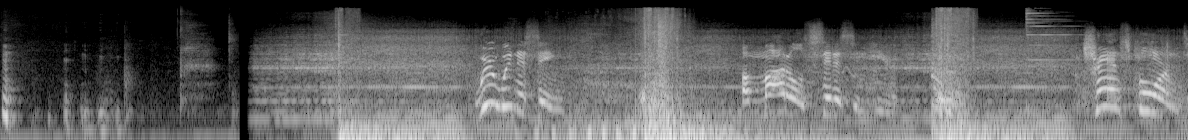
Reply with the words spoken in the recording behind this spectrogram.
We're witnessing a model citizen here. Transformed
